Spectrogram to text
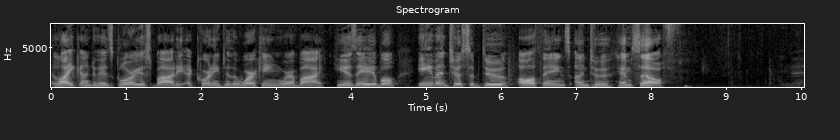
like unto his glorious body, according to the working whereby he is able even to subdue all things unto himself. Amen.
